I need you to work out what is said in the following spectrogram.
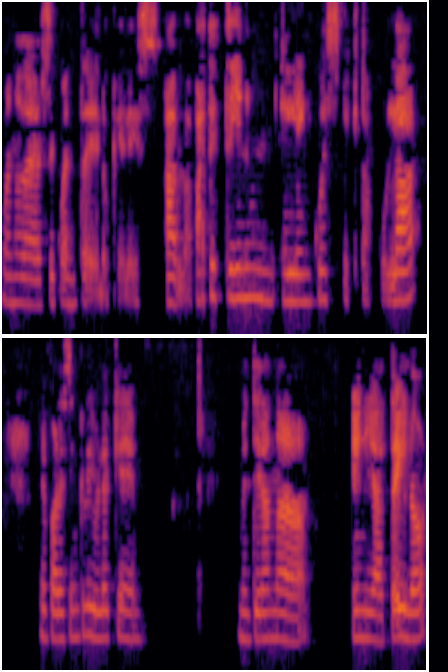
van a darse cuenta de lo que les hablo. Aparte tiene un elenco espectacular. Me parece increíble que metieran a Taylor,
